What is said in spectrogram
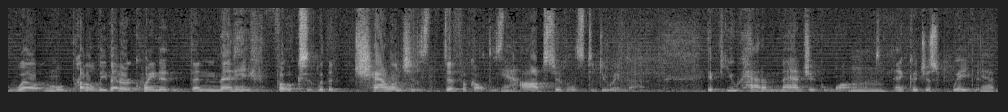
well probably better acquainted than many folks with the challenges, the difficulties, yeah. the obstacles to doing that. If you had a magic wand mm. and could just wave it yep.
